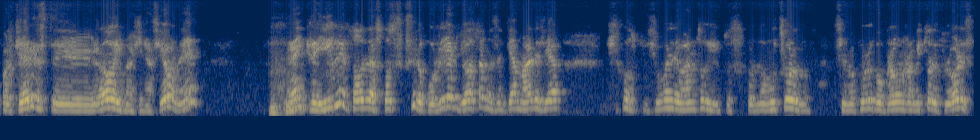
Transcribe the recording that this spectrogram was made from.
cualquier este, grado de imaginación, ¿eh? Era increíble todas las cosas que se le ocurrían. Yo hasta me sentía mal, decía, chicos, pues yo me levanto y pues cuando mucho se me ocurre comprar un ramito de flores.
